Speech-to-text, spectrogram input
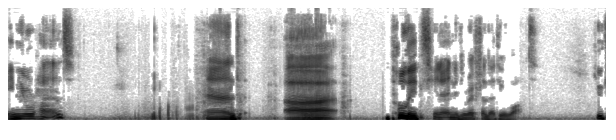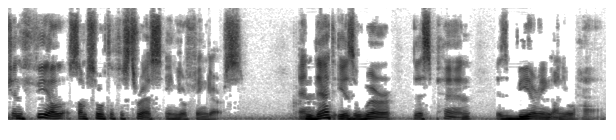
in your hand and uh, pull it in any direction that you want. You can feel some sort of stress in your fingers. And that is where this pen is bearing on your hand.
